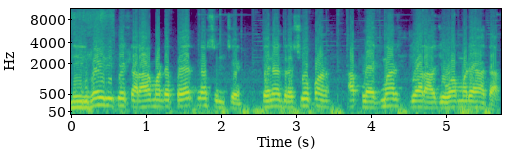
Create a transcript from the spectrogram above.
નિર્ભય રીતે કરાવવા માટે પ્રયત્નશીલ છે. તેના દ્રશ્યો પણ આ ફ્લેગમાર્ચ દ્વારા જોવા મળ્યા હતા.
